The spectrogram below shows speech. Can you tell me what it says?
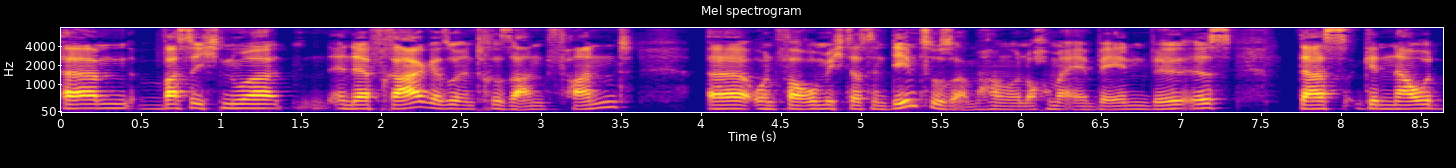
Ähm, was ich nur in der Frage so interessant fand, äh, und warum ich das in dem Zusammenhang noch mal erwähnen will, ist, dass genau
